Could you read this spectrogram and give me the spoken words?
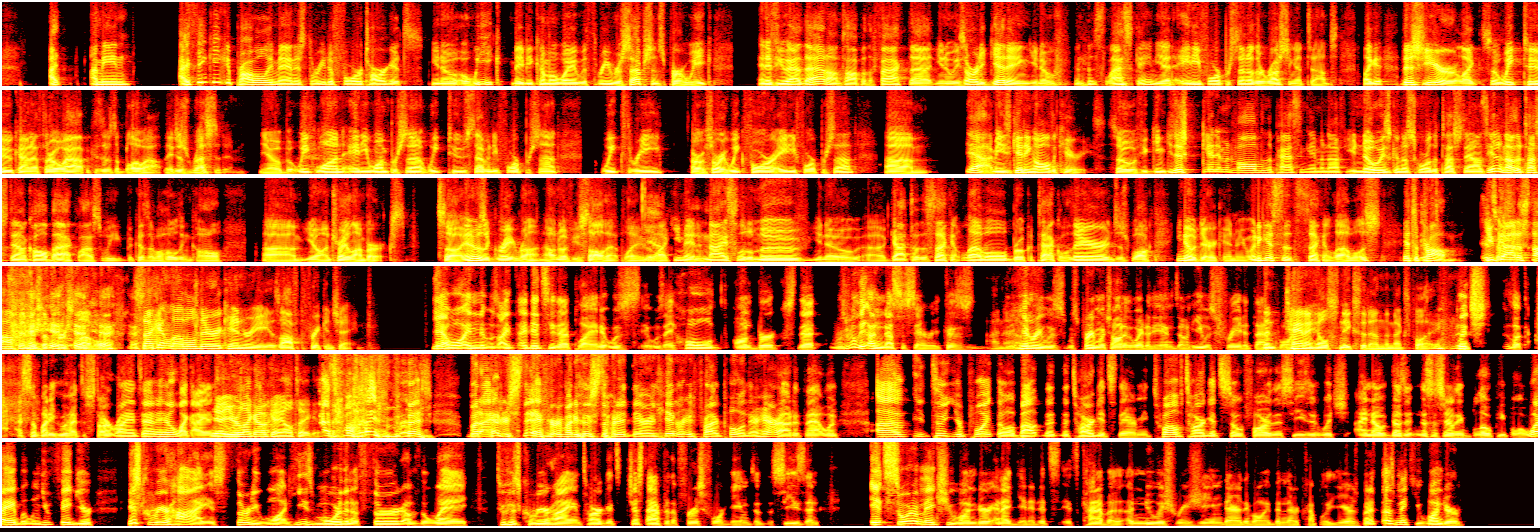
I I mean, I think he could probably manage three to four targets, you know, a week, maybe come away with three receptions per week. And if you add that on top of the fact that, you know, he's already getting, you know, in this last game, he had 84% of their rushing attempts. Like this year, like, so week two kind of throw out because it was a blowout. They just rested him, you know, but week one, 81%, week two, 74%, week three, or sorry, week four, 84%. Um, yeah, I mean, he's getting all the carries. So if you can just get him involved in the passing game enough, you know he's going to score the touchdowns. He had another touchdown call back last week because of a holding call, um, you know, on Treylon Burks. So, and it was a great run. I don't know if you saw that play, but yeah. like he made a mm-hmm. nice little move, you know, uh, got to the second level, broke a tackle there, and just walked. You know, Derrick Henry, when he gets to the second level, it's it's a problem. It's, you got to stop him at the first level. Second level, Derrick Henry is off the freaking chain. Yeah, well, and it was I, I did see that play, and it was it was a hold on Burks that was really unnecessary because Henry was was pretty much on his way to the end zone. He was freed at that then point. Tannehill sneaks it in the next play. Which look, as somebody who had to start Ryan Tannehill, like I yeah, you're like okay, I'll take it. That's fine, but but I understand everybody who started Derrick Henry probably pulling their hair out at that one. Uh, to your point though about the, the targets there, I mean, 12 targets so far this season, which I know doesn't necessarily blow people away, but when you figure his career high is 31. He's more than a third of the way to his career high in targets just after the first four games of the season. It sort of makes you wonder, and I get it. It's it's kind of a, a newish regime there. They've only been there a couple of years, but it does make you wonder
